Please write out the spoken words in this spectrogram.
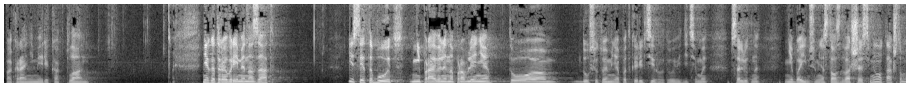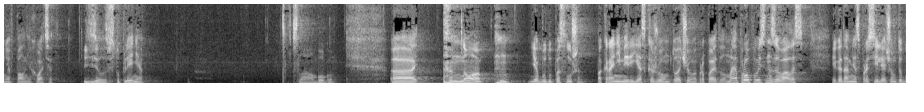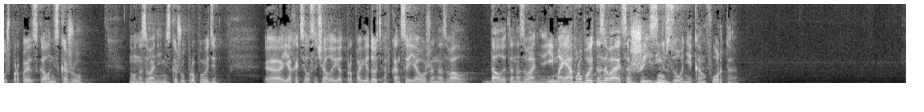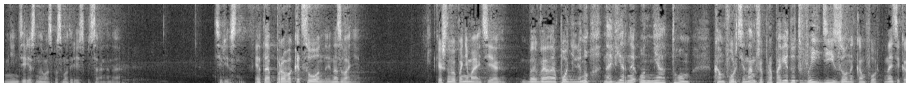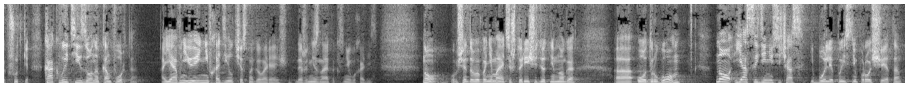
по крайней мере, как план. Некоторое время назад, если это будет неправильное направление, то Дух Святой меня подкорректирует. Вы видите, мы абсолютно не боимся. У меня осталось 26 минут, так что мне вполне хватит сделать вступление. Слава Богу. Э, но я буду послушен. По крайней мере, я скажу вам то, о чем я проповедовал. Моя проповедь называлась, и когда меня спросили, о чем ты будешь проповедовать, сказал, не скажу. Ну, название не скажу проповеди. Э, я хотел сначала ее отпроповедовать, а в конце я уже назвал, дал это название. И моя проповедь называется «Жизнь в зоне комфорта». Мне интересно на вас посмотреть специально, да. Интересно. Это провокационное название. Конечно, вы понимаете, вы, вы поняли, ну, наверное, он не о том комфорте. Нам же проповедуют, выйди из зоны комфорта. Знаете, как в шутке. Как выйти из зоны комфорта? А я в нее и не входил, честно говоря, еще. Даже не знаю, как из нее выходить. Ну, в общем-то, вы понимаете, что речь идет немного э, о другом. Но я соединю сейчас и более поясню проще это.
